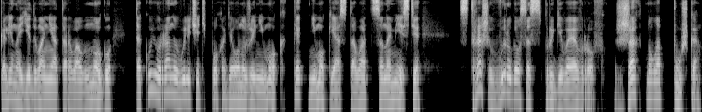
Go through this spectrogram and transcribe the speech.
колено, едва не оторвав ногу. Такую рану вылечить походя он уже не мог, как не мог и оставаться на месте. Страж выругался, спрыгивая в ров. Жахнула пушка.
